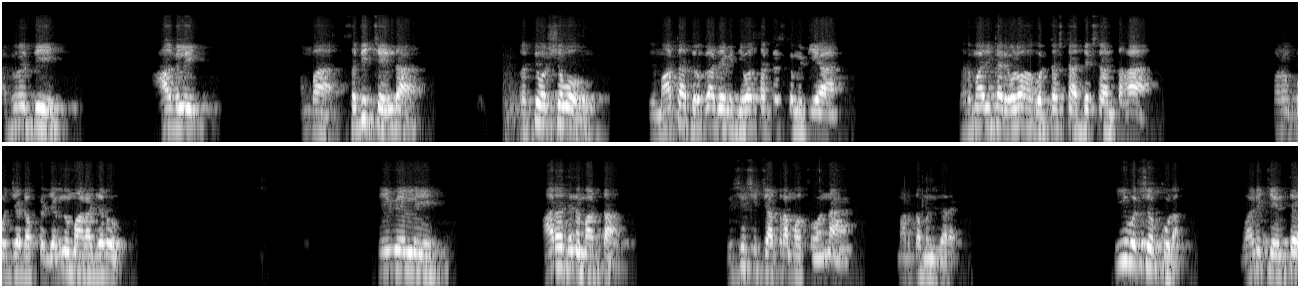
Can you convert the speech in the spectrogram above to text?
ಅಭಿವೃದ್ಧಿ ಆಗಲಿ ಎಂಬ ಸದಿಚ್ಛೆಯಿಂದ ಪ್ರತಿ ವರ್ಷವೂ ಈ ಮಾತಾ ದುರ್ಗಾದೇವಿ ದೇವಸ್ಥಾನ ಟ್ರಸ್ಟ್ ಕಮಿಟಿಯ ಧರ್ಮಾಧಿಕಾರಿಗಳು ಹಾಗೂ ಟ್ರಸ್ಟ್ ಅಧ್ಯಕ್ಷರಂತಹ ಪರಮ ಪೂಜ್ಯ ಡಾಕ್ಟರ್ ಜಗನು ಮಹಾರಾಜರು ದೇವಿಯಲ್ಲಿ ಆರಾಧನೆ ಮಾಡ್ತಾ ವಿಶೇಷ ಜಾತ್ರಾ ಮಹೋತ್ಸವವನ್ನ ಮಾಡ್ತಾ ಬಂದಿದ್ದಾರೆ. ಈ ವರ್ಷವೂ ಕೂಡ ವಾಡಿಕೆಯಂತೆ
